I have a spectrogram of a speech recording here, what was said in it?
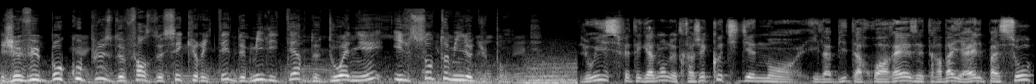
J'ai vu beaucoup plus de forces de sécurité, de militaires, de douaniers. Ils sont au milieu du pont. Luis fait également le trajet quotidiennement. Il habite à Juarez et travaille à El Paso.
